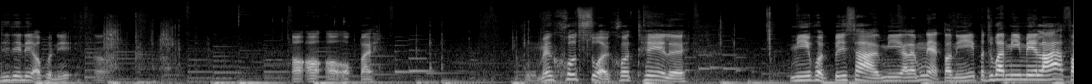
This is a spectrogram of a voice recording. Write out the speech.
นี่นี่นี่เอาผลนี้เอาเอาเอาออกไปโหแม่งโคตรสวยโคตรเท่เลย มีผลปีศาจมีอะไรบ้างเนี่ยตอนนี้ ปัจจุบันมีเมละไฟ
